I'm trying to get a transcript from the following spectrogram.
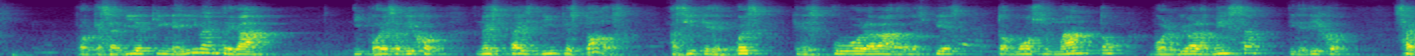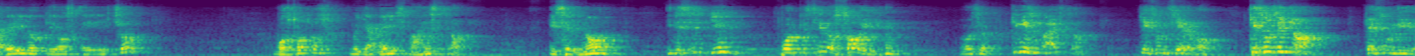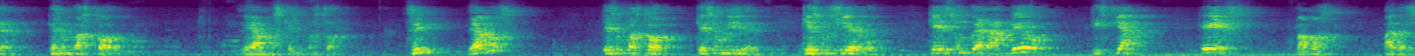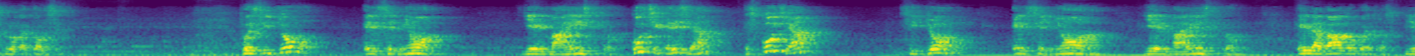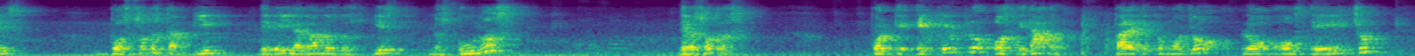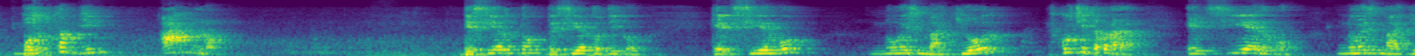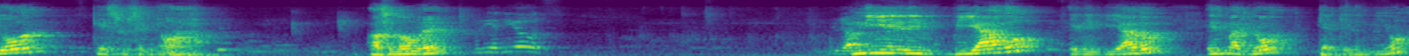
porque sabía quién le iba a entregar. Y por eso dijo, no estáis limpios todos. Así que después que les hubo lavado los pies, tomó su manto, volvió a la mesa y le dijo, ¿sabéis lo que os he hecho? Vosotros me llaméis maestro y señor, y decís bien, porque sí lo soy. ¿Quién es un maestro? ¿Quién es un siervo? ¿Quién es un señor? ¿Qué es un líder? ¿Qué es un pastor? Leamos qué es un pastor. ¿Sí? ¿Leamos? ¿Qué es un pastor? ¿Qué es un líder? ¿Qué es un siervo? ¿Qué es un verdadero cristiano? ¿Qué es? Vamos al versículo 14. Pues si yo, el Señor y el Maestro, escuche que dice, ¿ah? Escucha, si yo, el Señor y el Maestro, he lavado vuestros pies, vosotros también debéis lavarnos los pies los unos de los otros. Porque ejemplo os he dado, para que como yo lo os he hecho, vosotros también háganlo. De cierto, de cierto digo, que el siervo no es mayor, escuche esta palabra, el siervo no es mayor que su Señor. A su nombre. Gloria a Dios. Ni el enviado, el enviado es mayor que el que le envió.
